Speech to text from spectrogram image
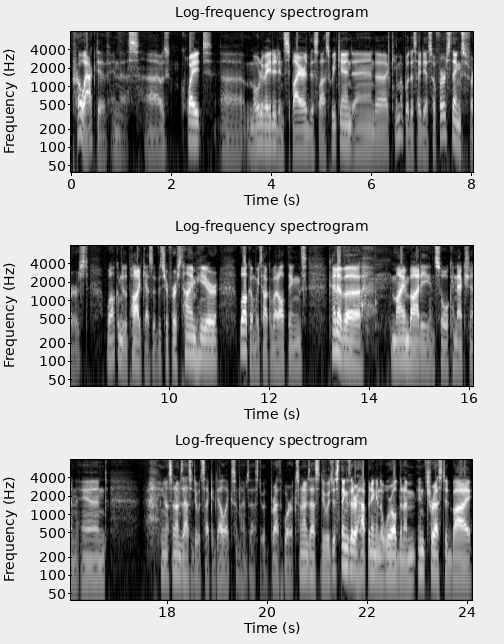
proactive in this. Uh, I was quite uh, motivated, inspired this last weekend, and uh, came up with this idea. So, first things first, welcome to the podcast. If it's your first time here, welcome. We talk about all things kind of uh, mind, body, and soul connection. And you know, sometimes it has to do with psychedelics, sometimes it has to do with breath work, sometimes it has to do with just things that are happening in the world that I'm interested by.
